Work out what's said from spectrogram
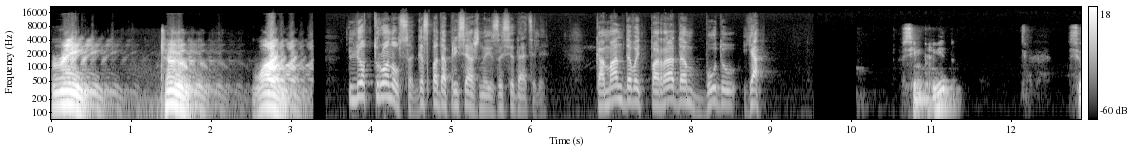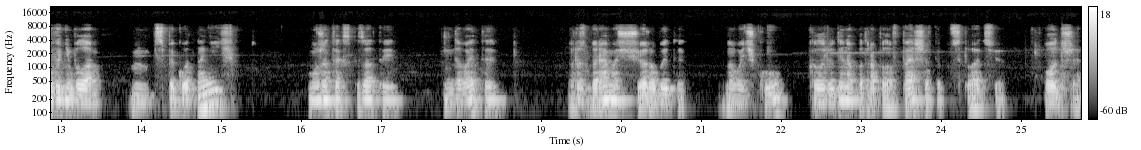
Three, two, one. Лед тронулся, господа присяжные заседатели. Командовать парадом буду я. Всім привіт! Сьогодні була спекотна ніч, можна так сказати. Давайте розберемо, що робити новачку, коли людина потрапила вперше в таку ситуацію. Отже,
